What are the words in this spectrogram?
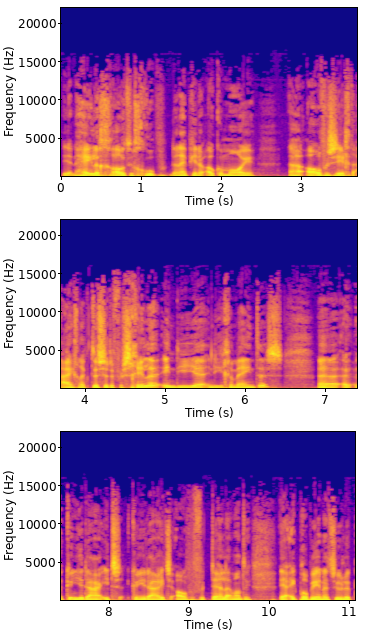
een hele grote groep. Dan heb je ook een mooi uh, overzicht eigenlijk tussen de verschillen in die, uh, in die gemeentes. Uh, kun, je daar iets, kun je daar iets over vertellen? Want ik, ja, ik probeer natuurlijk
